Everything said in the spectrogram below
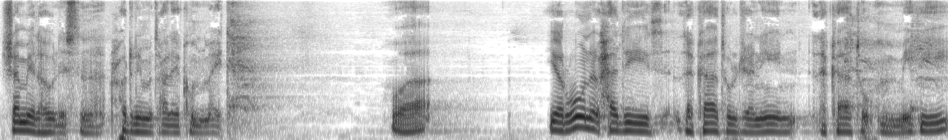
شمله الاستثناء حرمت عليكم الميتة ويروون الحديث ذكاة الجنين ذكاة أمه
